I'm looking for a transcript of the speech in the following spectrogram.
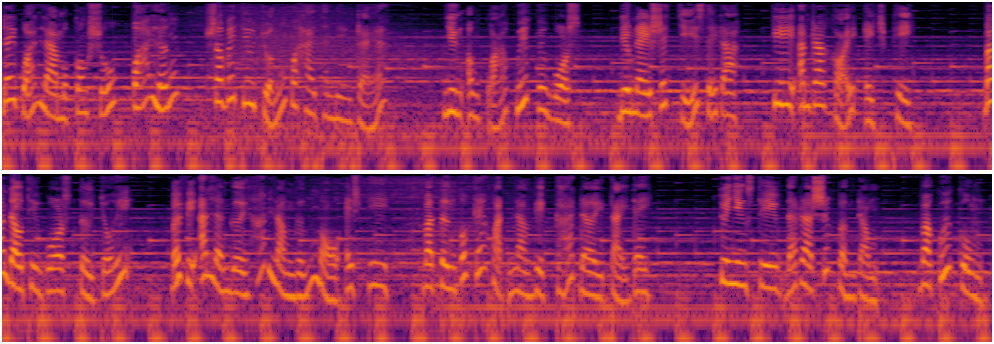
Đây quả là một con số quá lớn so với tiêu chuẩn của hai thanh niên trẻ. Nhưng ông quả quyết với Walsh, điều này sẽ chỉ xảy ra khi anh ra khỏi HP. Ban đầu thì Walsh từ chối, bởi vì anh là người hết lòng ngưỡng mộ HP và từng có kế hoạch làm việc cả đời tại đây. Tuy nhiên Steve đã ra sức vận động và cuối cùng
